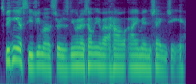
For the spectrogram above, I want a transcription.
Speaking of CG monsters, do you want to tell me about how I'm in Shang-Chi?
